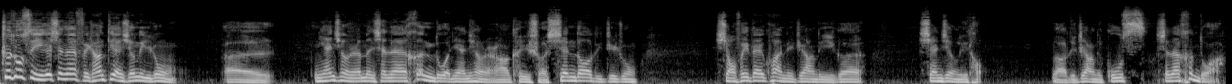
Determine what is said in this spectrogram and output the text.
这就是一个现在非常典型的一种，呃，年轻人们现在很多年轻人啊，可以说陷到的这种消费贷款的这样的一个陷阱里头，啊的这样的故事，现在很多啊。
